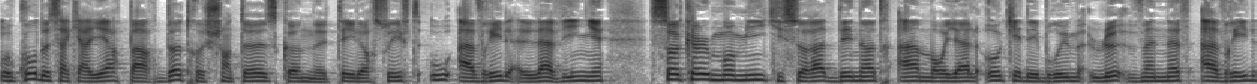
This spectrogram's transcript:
au cours de sa carrière par d'autres chanteuses comme Taylor Swift ou Avril Lavigne. Soccer Mommy qui sera des nôtres à Montréal au Quai des Brumes le 29 avril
